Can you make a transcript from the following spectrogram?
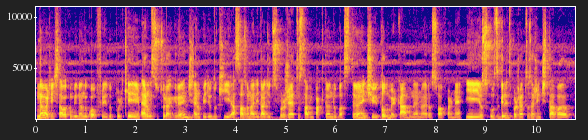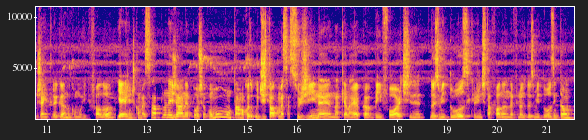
Não, a gente tava combinando com o Alfredo porque era uma estrutura grande, era um período que a sazonalidade dos projetos estava impactando bastante todo o mercado, né? Não era só a Farnet. E os, os grandes projetos a gente estava já entregando, como o Rick falou. E aí a gente começa a planejar, né? Poxa, vamos montar uma coisa. O digital começa a surgir, né? Naquela época, bem forte, né? 2012, que a gente está falando, né? Final de 2012. Então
